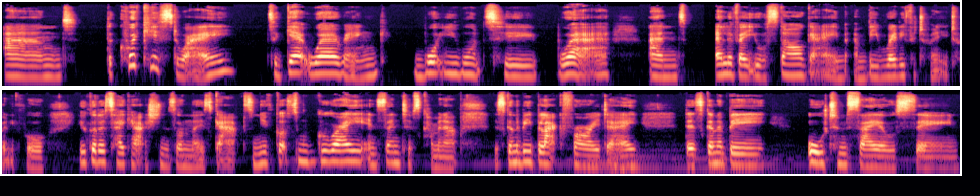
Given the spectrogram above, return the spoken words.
And the quickest way to get wearing what you want to wear and elevate your style game and be ready for 2024, you've got to take actions on those gaps. And you've got some great incentives coming up. There's going to be Black Friday, there's going to be autumn sales soon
